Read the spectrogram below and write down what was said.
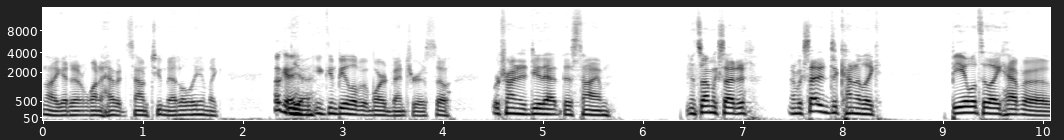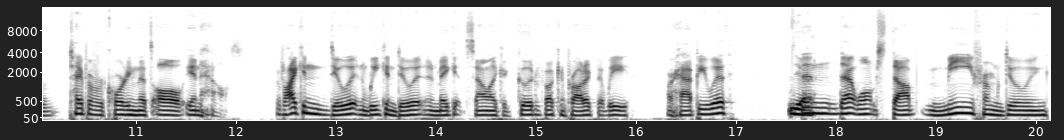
Like, I didn't want to have it sound too metally. I'm like, okay, Yeah. you can be a little bit more adventurous. So we're trying to do that this time, and so I'm excited. I'm excited to kind of like be able to like have a type of recording that's all in house. If I can do it and we can do it and make it sound like a good fucking product that we are happy with, Yeah. then that won't stop me from doing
